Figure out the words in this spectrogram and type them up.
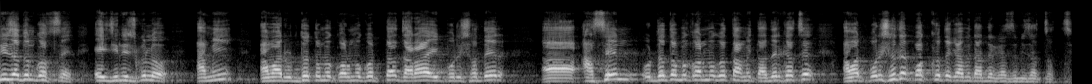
নির্যাতন করছে, এই জিনিসগুলো আমি আমার ঊর্ধ্বতম কর্মকর্তা যারা এই পরিষদের আছেন ঊর্ধ্বতম কর্মকর্তা আমি তাদের কাছে, আমার পরিষদের পক্ষ থেকে আমি তাদের কাছে বিচার চাচ্ছি।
